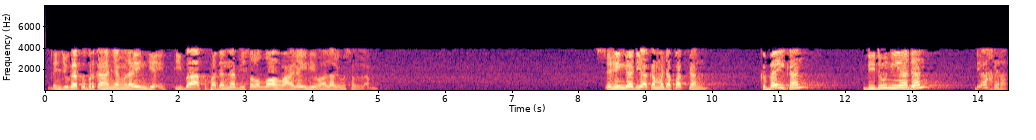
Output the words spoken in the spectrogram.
Dan juga keberkahan yang lain dia ittiba kepada Nabi sallallahu alaihi wasallam. sehingga dia akan mendapatkan kebaikan di dunia dan di akhirat.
